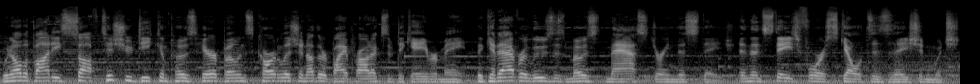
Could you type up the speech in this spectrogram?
When all the body's soft tissue decompose, hair, bones, cartilage, and other byproducts of decay remain. The cadaver loses most mass during this stage. And then stage four is skeletonization, which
